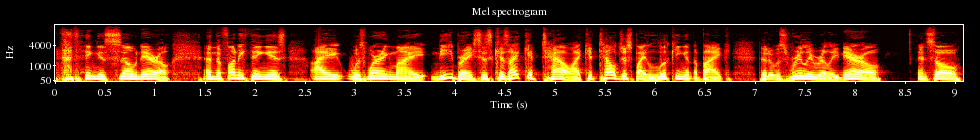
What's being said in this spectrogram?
that thing is so narrow. And the funny thing is, I was wearing my knee braces because I could tell, I could tell just by looking at the bike that it was really, really narrow. And so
